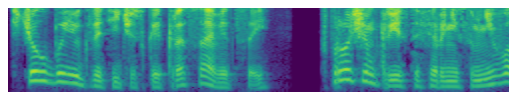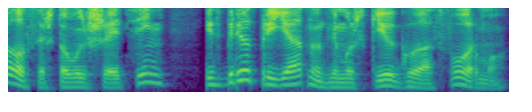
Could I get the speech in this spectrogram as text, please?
счел бы экзотической красавицей. Впрочем, Кристофер не сомневался, что высшая тень изберет приятную для мужских глаз форму.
